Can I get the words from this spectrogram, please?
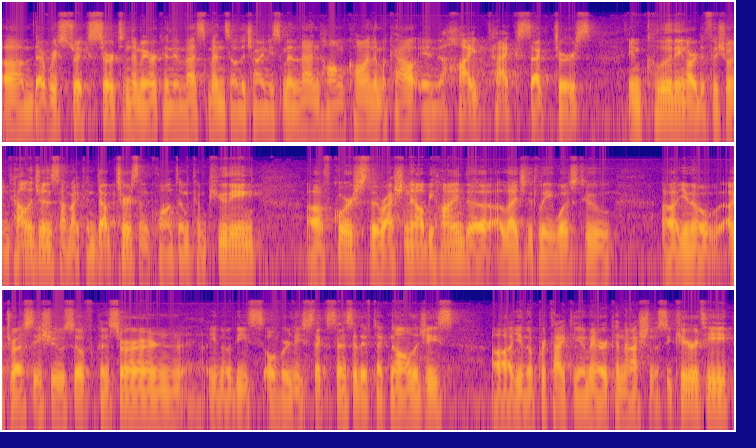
um, that restricts certain American investments on the Chinese mainland, Hong Kong, and Macau in high tech sectors, including artificial intelligence, semiconductors, and quantum computing. Uh, of course, the rationale behind uh, allegedly was to you know, address issues of concern, you know, these over these sensitive technologies, you know, protecting American national security.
